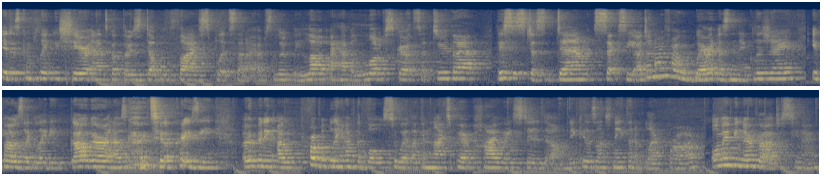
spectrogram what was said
It is completely sheer and it's got those double thigh splits that I absolutely love. I have a lot of skirts that do that. This is just damn sexy. I don't know if I would wear it as negligee. If I was like Lady Gaga and I was going to a crazy opening, I would probably have the balls to wear like a nice pair of high-waisted um, knickers underneath and a black bra. Or maybe no bra, just, you know,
